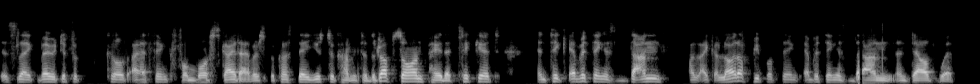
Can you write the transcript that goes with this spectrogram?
is like very difficult i think for most skydivers because they're used to coming to the drop zone pay the ticket and think everything is done like a lot of people think everything is done and dealt with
